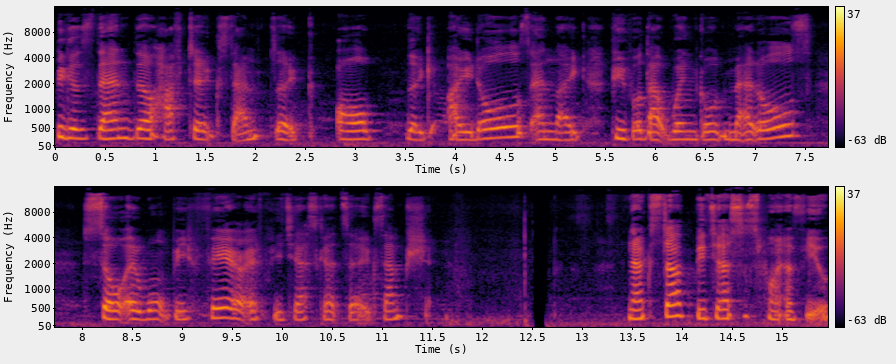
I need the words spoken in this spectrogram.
because then they'll have to exempt like all like idols and like people that win gold medals. So it won't be fair if BTS gets an exemption. Next up, BTS's point of view.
